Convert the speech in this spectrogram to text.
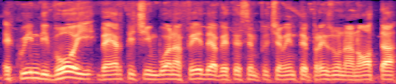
e quindi voi vertici in buona fede avete semplicemente preso una nota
